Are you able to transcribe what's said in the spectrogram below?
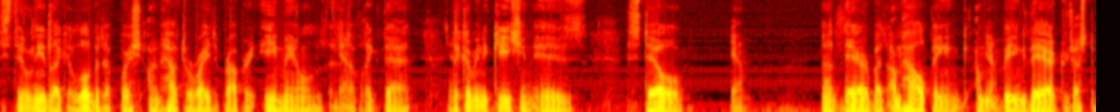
still need like a little bit of push on how to write the proper emails and Yeah. stuff like that. Yeah. The communication is still. Not there, but I'm helping. I'm Yeah. being there to just to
